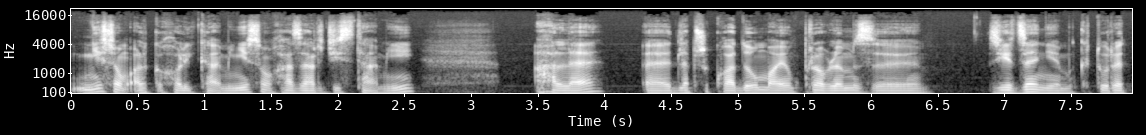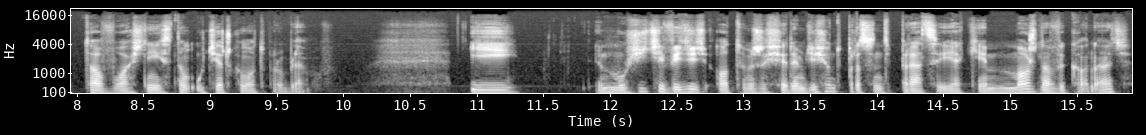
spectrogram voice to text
nie są alkoholikami, nie są hazardzistami, ale e, dla przykładu mają problem z, z jedzeniem, które to właśnie jest tą ucieczką od problemów. I musicie wiedzieć o tym, że 70% pracy, jakie można wykonać,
